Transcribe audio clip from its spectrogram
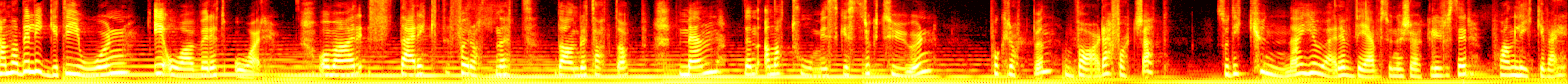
Han hadde ligget i jorden i over et år og var sterkt forråtnet da han ble tatt opp, men den anatomiske strukturen på kroppen var der fortsatt, så de kunne gjøre vevsundersøkelser på han likevel.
